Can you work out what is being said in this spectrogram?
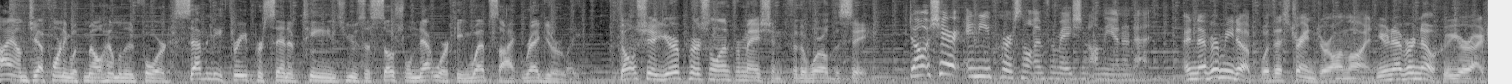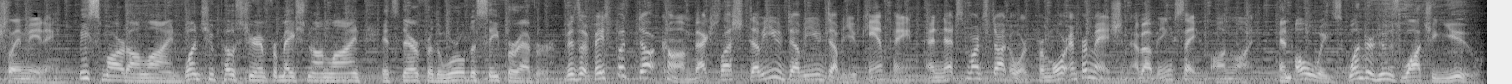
Hi, I'm Jeff Horning with Mel Hambelton Ford. 73% of teens use a social networking website regularly. Don't share your personal information for the world to see. Don't share any personal information on the internet. And never meet up with a stranger online. You never know who you're actually meeting. Be smart online. Once you post your information online, it's there for the world to see forever. Visit facebook.com backslash www.campaign and netsmartz.org for more information about being safe online. And always wonder who's watching you.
